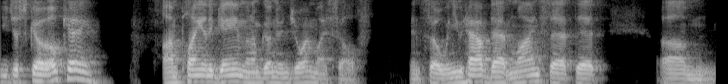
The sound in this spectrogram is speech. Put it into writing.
You just go okay I'm playing a game and I'm going to enjoy myself. And so when you have that mindset that um,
